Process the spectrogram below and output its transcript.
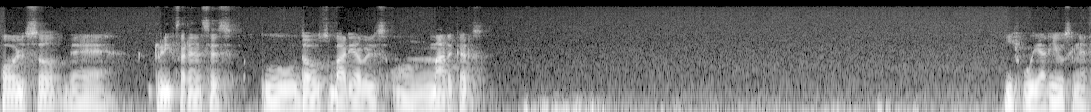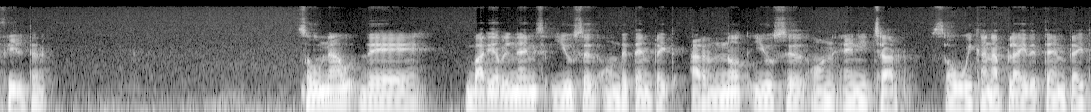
also the references to those variables on markers if we are using a filter so now the variable names used on the template are not used on any chart so we can apply the template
